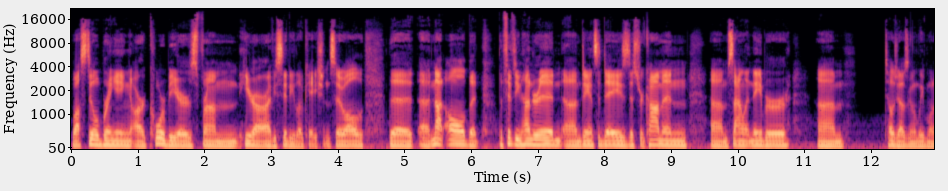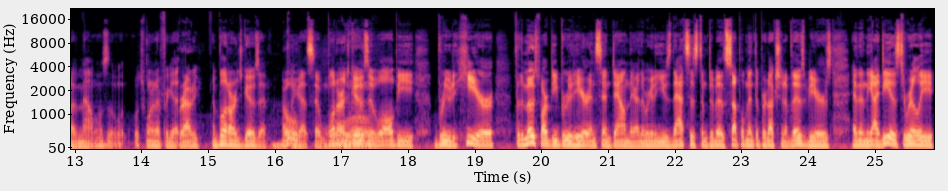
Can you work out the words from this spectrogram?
while still bringing our core beers from here, our Ivy City location. So all the, uh, not all, but the 1500, um, Dance of Days, District Common, um, Silent Neighbor. Um, told you I was going to leave one of them out. The, which one did I forget? Rowdy. And Blood Orange Gose. Oh. I guess. So Blood Orange Gose will all be brewed here, for the most part, be brewed here and sent down there. And then we're going to use that system to both supplement the production of those beers. And then the idea is to really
